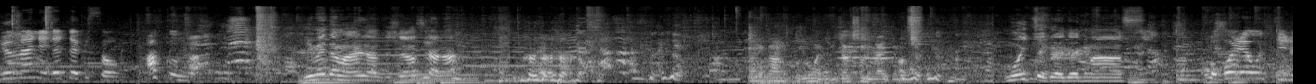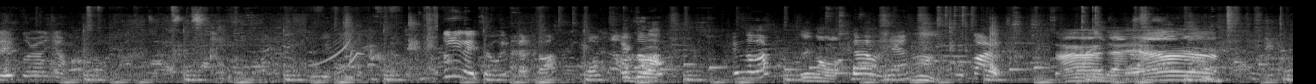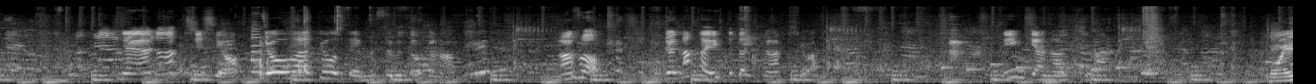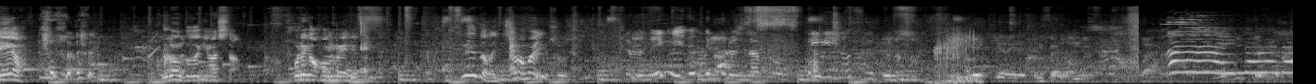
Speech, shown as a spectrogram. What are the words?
夢に出てきそう。悪夢。ー夢でも会えるなんて幸せやな 向かい側の子供にめちゃくちゃ磨いてます。もう一丁いくらいただきます。こぼれ落ちるいくらじゃん。どれが一番美味しかった？いくら縁側縁側だよね。うんわかる。そうだよ。ねえあの握手しよう。調和協定結ぶ時の握手。あそう。じゃあ仲いい人たちの握手は？陰キャの握手はもうええよ。うどん届きました。これが本命です。でもイツネードが一番うまいよ正直。でもネギ出てくるんだもん。ネギのスープの。あーいなだ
